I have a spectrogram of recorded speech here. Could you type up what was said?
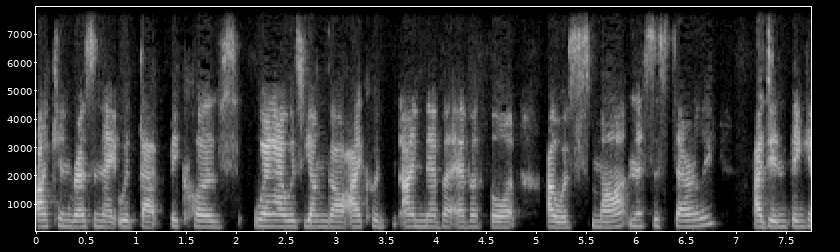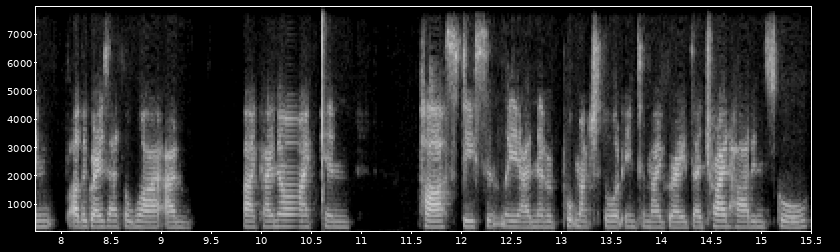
I can resonate with that because when I was younger, I could, I never ever thought I was smart necessarily. I didn't think in other grades, I thought, why well, I'm like, I know I can pass decently. I never put much thought into my grades. I tried hard in school,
